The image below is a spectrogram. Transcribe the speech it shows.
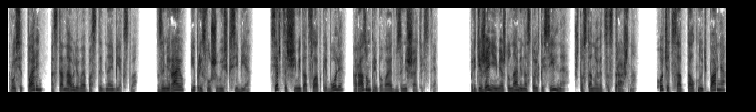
просит парень, останавливая постыдное бегство. Замираю и прислушиваюсь к себе. Сердце щемит от сладкой боли, а разум пребывает в замешательстве. Притяжение между нами настолько сильное, что становится страшно. Хочется оттолкнуть парня,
